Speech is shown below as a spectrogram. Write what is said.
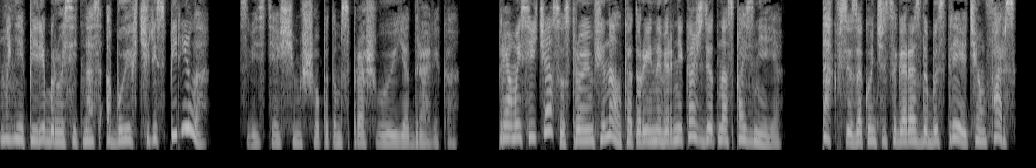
«Мне перебросить нас обоих через перила?» Свистящим шепотом спрашиваю я Дравика. «Прямо сейчас устроим финал, который наверняка ждет нас позднее. Так все закончится гораздо быстрее, чем фарс,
